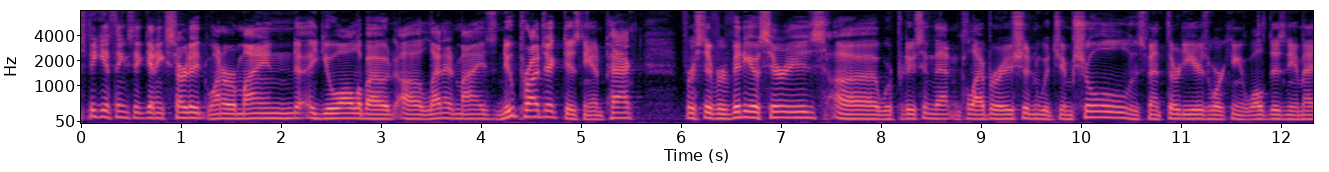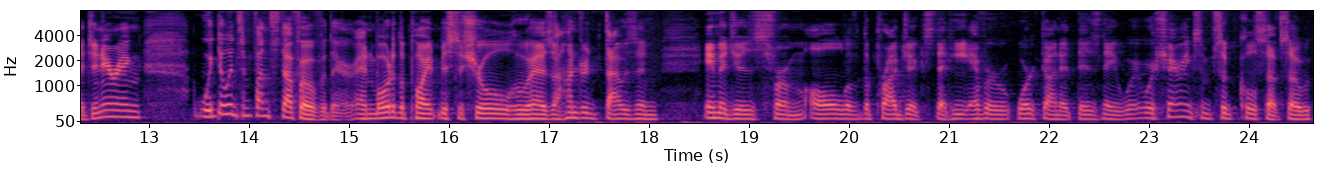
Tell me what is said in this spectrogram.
speaking of things that are getting started, want to remind you all about uh, Len and Mai's new project, Disney Unpacked, first ever video series. Uh, we're producing that in collaboration with Jim Shull, who spent 30 years working at Walt Disney Imagineering. We're doing some fun stuff over there. And more to the point, Mr. Shull, who has 100,000 images from all of the projects that he ever worked on at Disney. We're, we're sharing some, some cool stuff. So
